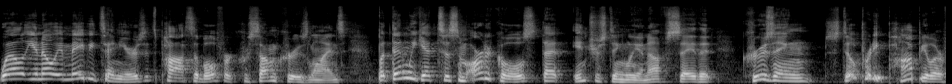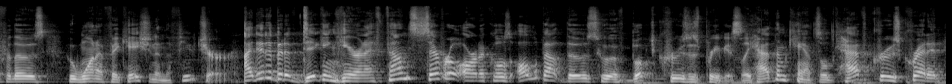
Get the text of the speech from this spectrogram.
Well, you know, it may be 10 years, it's possible for some cruise lines, but then we get to some articles that, interestingly enough, say that cruising still pretty popular for those who want a vacation in the future. I did a bit of digging here and I found several articles all about those who have booked cruises previously, had them canceled, have cruise credit,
